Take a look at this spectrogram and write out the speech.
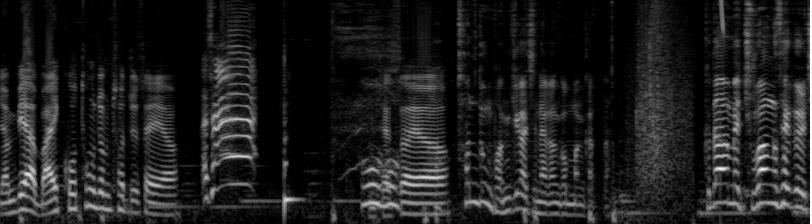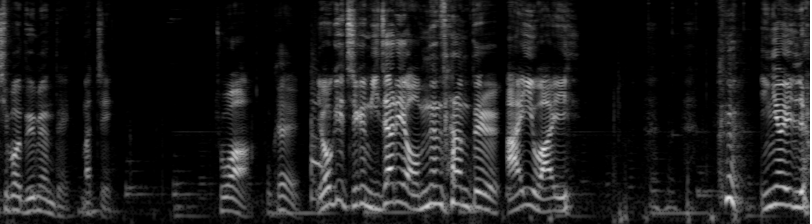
연비야 마이크 호통 좀 쳐주세요. 아사! 됐어요. 천둥 번개가 지나간 것만 같다 그 다음에 주황색을 집어 넣으면 돼 맞지? 좋아 오케이. 여기 지금 이 자리에 없는 사람들 I, Y 잉여 인력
